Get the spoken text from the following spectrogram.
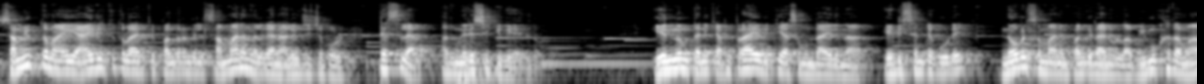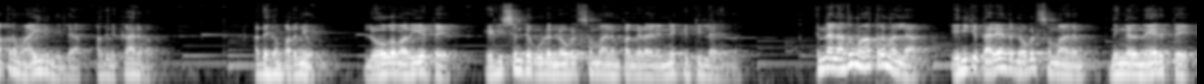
സംയുക്തമായി ആയിരത്തി തൊള്ളായിരത്തി പന്ത്രണ്ടിൽ സമ്മാനം നൽകാൻ ആലോചിച്ചപ്പോൾ ടെസ്ല അത് നിരസിക്കുകയായിരുന്നു. എന്നും തനിക്ക് അഭിപ്രായ വ്യത്യാസമുണ്ടായിരുന്ന എഡിസന്റെ കൂടെ നോബൽ സമ്മാനം പങ്കിടാനുള്ള വിമുഖത മാത്രമായിരുന്നില്ല അതിന് കാരണം. അദ്ദേഹം പറഞ്ഞു ലോകമറിയട്ടെ എഡിസന്റെ കൂടെ നോബൽ സമ്മാനം പങ്കിടാൻ എന്നെ കിട്ടില്ല എന്ന്. എന്നാൽ അതുമാത്രമല്ല എനിക്ക് തരേണ്ട നോബൽ സമ്മാനം നിങ്ങൾ നേരത്തെ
